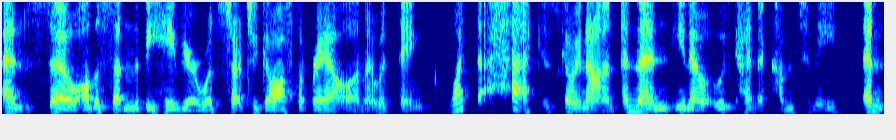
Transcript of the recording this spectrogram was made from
And so all of a sudden the behavior would start to go off the rail and I would think, what the heck is going on? And then, you know, it would kind of come to me. And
